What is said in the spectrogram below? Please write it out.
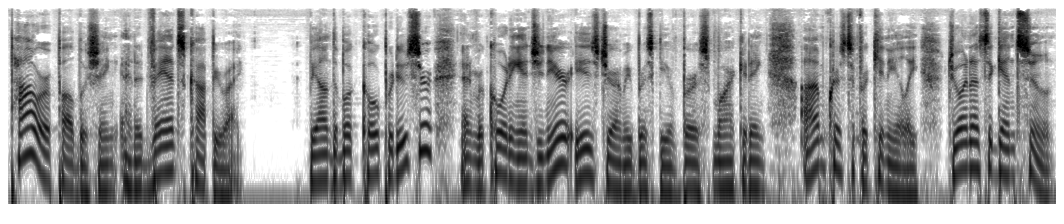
power publishing, and advance copyright. Beyond the Book co-producer and recording engineer is Jeremy Brieske of Burst Marketing. I'm Christopher Kenneally. Join us again soon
